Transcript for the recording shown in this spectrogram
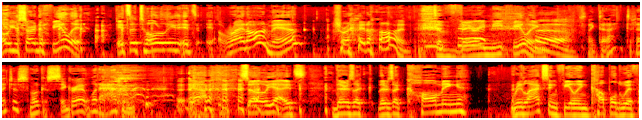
Oh, you're starting to feel it. It's a totally, it's right on, man. Right on. It's a very neat feeling. Oh, it's like, did I did I just smoke a cigarette? What happened? Yeah. So yeah, it's there's a there's a calming, relaxing feeling coupled with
